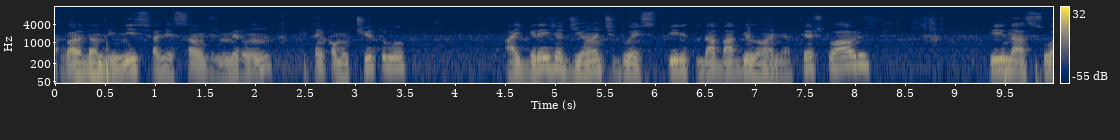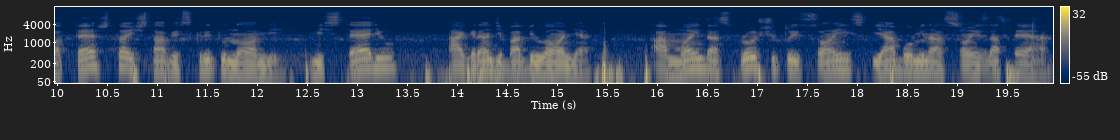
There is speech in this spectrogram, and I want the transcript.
Agora dando início à lição de número 1, que tem como título A Igreja diante do Espírito da Babilônia. Texto áureo e na sua testa estava escrito o nome: Mistério, a Grande Babilônia, a mãe das prostituições e abominações da terra.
